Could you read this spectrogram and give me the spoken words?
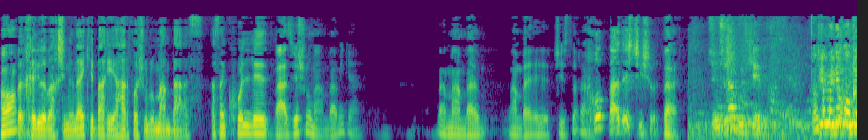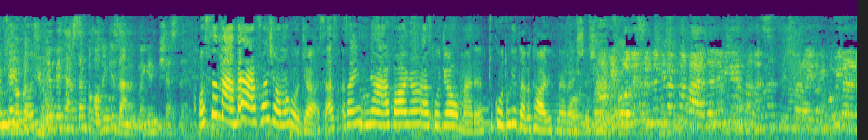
ها؟ ب- خیلی ببخشینه نه که بقیه حرفاشون رو منبع است. اصلا کل بعضیش رو منبع میگن. و منبع منبع چیز دارن. خب بعدش چی شد؟ بله. چنچون نبود که اصلا مگه باشون یه بترسن به خاطر اینکه زن بود. مگه میشه اصلا استاد منبع حرفای شما کجاست؟ از- اصلا این حرفا اینا از کجا اومده؟ تو کدوم کتاب تاریخ نوشته شده؟ خودشون نمی‌رفتن برده نمی‌گرفتن از کشورهای دیگه خب ایرانی؟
